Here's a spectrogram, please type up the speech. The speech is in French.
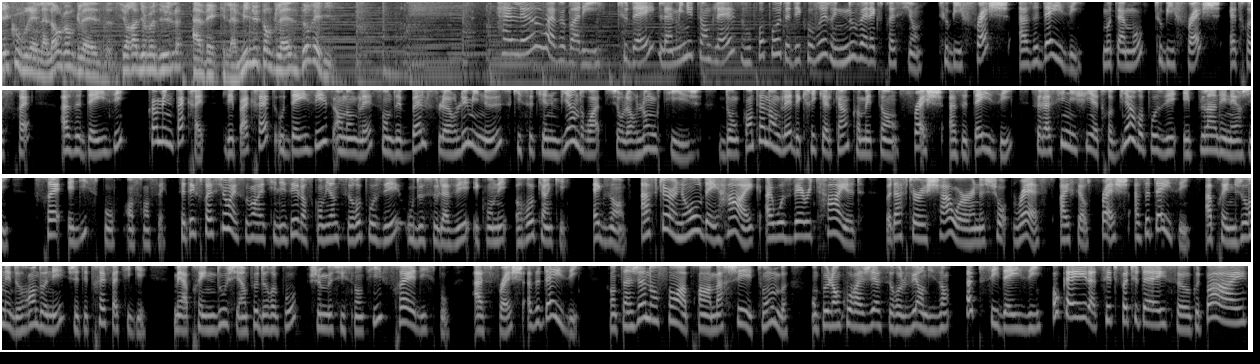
Découvrez la langue anglaise sur Radio Module avec la Minute Anglaise d'Aurélie. Hello everybody! Today, la Minute Anglaise vous propose de découvrir une nouvelle expression. To be fresh as a daisy. Mot à mot, to be fresh, être frais, as a daisy, comme une pâquerette. Les pâquerettes ou daisies en anglais sont des belles fleurs lumineuses qui se tiennent bien droites sur leurs longues tiges. Donc quand un anglais décrit quelqu'un comme étant fresh as a daisy, cela signifie être bien reposé et plein d'énergie. Frais et dispo en français. Cette expression est souvent utilisée lorsqu'on vient de se reposer ou de se laver et qu'on est requinqué. Exemple. After an all-day hike, I was very tired. But after a shower and a short rest, I felt fresh as a daisy. Après une journée de randonnée, j'étais très fatigué. Mais après une douche et un peu de repos, je me suis senti frais et dispo. As fresh as a daisy. Quand un jeune enfant apprend à marcher et tombe, on peut l'encourager à se relever en disant Upsy daisy. Okay, that's it for today, so goodbye.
